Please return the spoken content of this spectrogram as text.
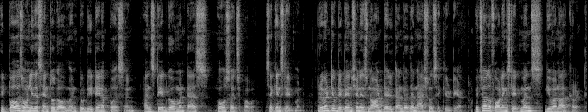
It powers only the central government to detain a person and state government has no such power. Second statement. Preventive detention is not dealt under the National Security Act. Which of the following statements given are correct?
